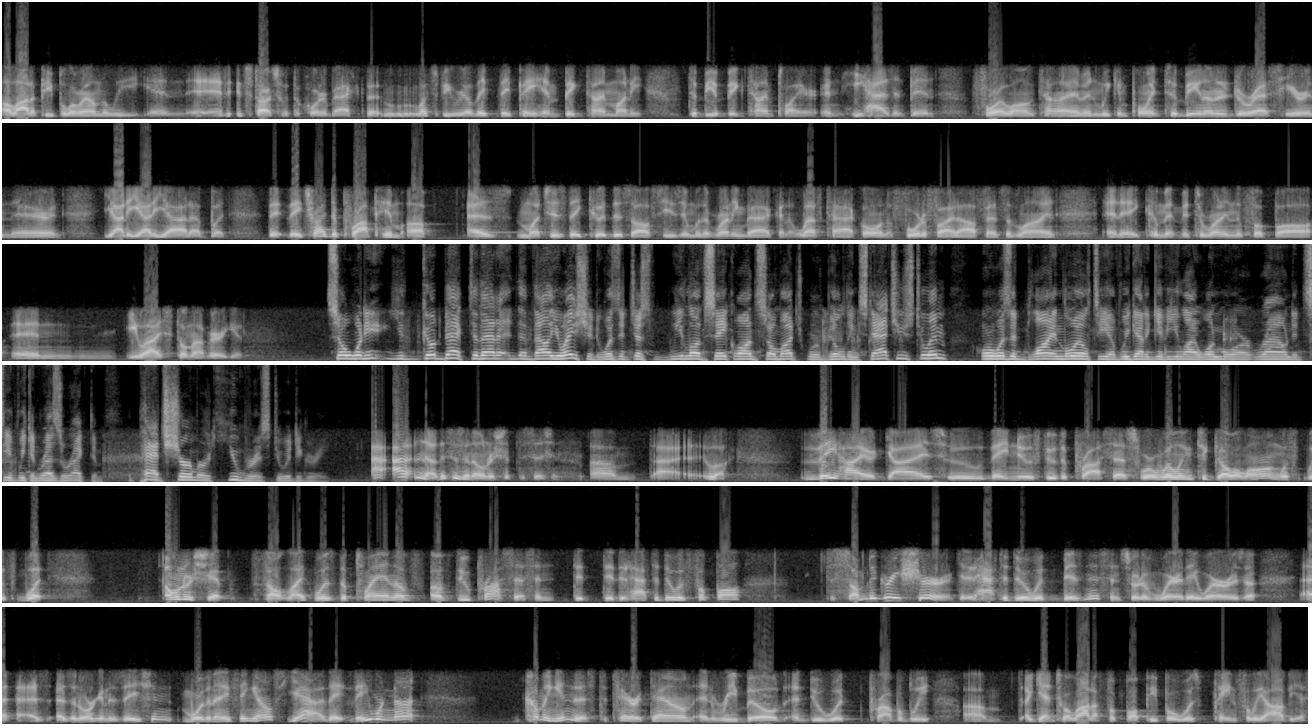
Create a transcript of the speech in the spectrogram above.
a lot of people around the league, and it, it starts with the quarterback. But Let's be real; they they pay him big time money to be a big time player, and he hasn't been for a long time. And we can point to being under duress here and there, and yada yada yada. But they they tried to prop him up as much as they could this off season with a running back and a left tackle and a fortified offensive line and a commitment to running the football. And Eli's still not very good. So when you, you go back to that uh, evaluation, was it just we love Saquon so much we're building statues to him, or was it blind loyalty of we got to give Eli one more round and see if we can resurrect him? Pat Shurmur hubris to a degree. I, I, no, this is an ownership decision. Um, I, look, they hired guys who they knew through the process were willing to go along with with what ownership felt like was the plan of of due process. And did did it have to do with football? To some degree, sure. Did it have to do with business and sort of where they were as a as as an organization more than anything else? Yeah, they they were not coming in this to tear it down and rebuild and do what probably um, again to a lot of football people was painfully obvious.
